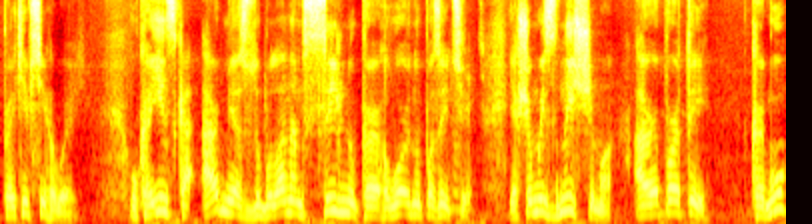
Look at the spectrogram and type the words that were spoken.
про які всі говорять. Українська армія здобула нам сильну переговорну позицію. Якщо ми знищимо аеропорти Криму,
